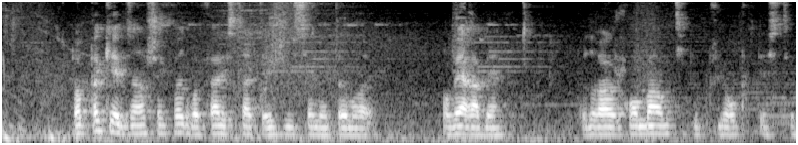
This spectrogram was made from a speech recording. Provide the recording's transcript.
Je pense pas qu'il y ait besoin à chaque fois de refaire les stratégies, ça m'étonnerait. On verra bien. Faudra un combat un petit peu plus long pour tester.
